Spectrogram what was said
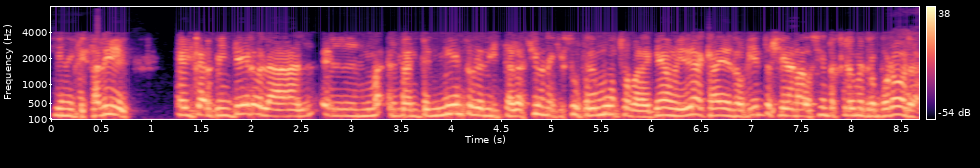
tienen que salir. El carpintero, la, el, mantenimiento de las instalaciones, que sufre mucho, para que tengan una idea, cae los vientos llegan a 200 kilómetros por hora.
